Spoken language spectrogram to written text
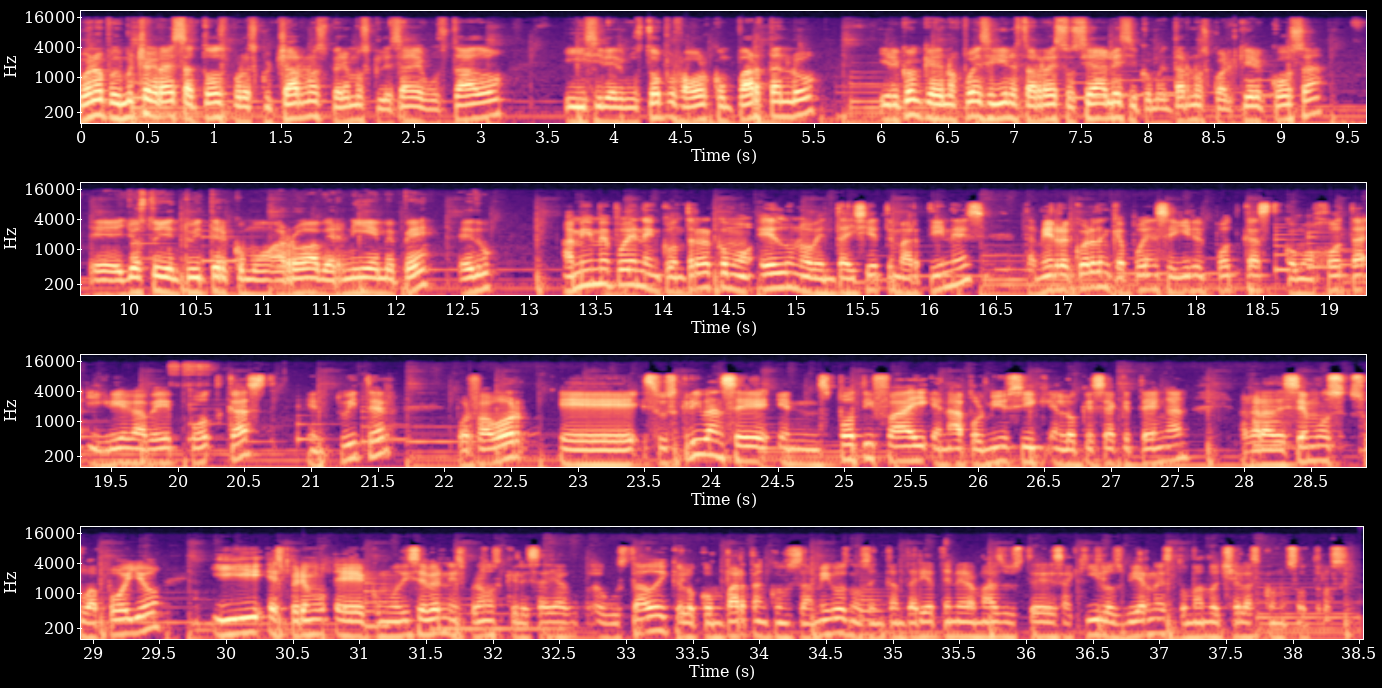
Bueno, pues muchas gracias a todos por escucharnos. Esperemos que les haya gustado. Y si les gustó, por favor, compártanlo. Y recuerden que nos pueden seguir en nuestras redes sociales y comentarnos cualquier cosa. Eh, yo estoy en Twitter como arroba berniemp. Edu. A mí me pueden encontrar como Edu97 Martínez. También recuerden que pueden seguir el podcast como JYB Podcast en Twitter. Por favor, eh, suscríbanse en Spotify, en Apple Music, en lo que sea que tengan. Agradecemos su apoyo y esperemos, eh, como dice Bernie, esperemos que les haya gustado y que lo compartan con sus amigos. Nos encantaría tener a más de ustedes aquí los viernes tomando chelas con nosotros.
